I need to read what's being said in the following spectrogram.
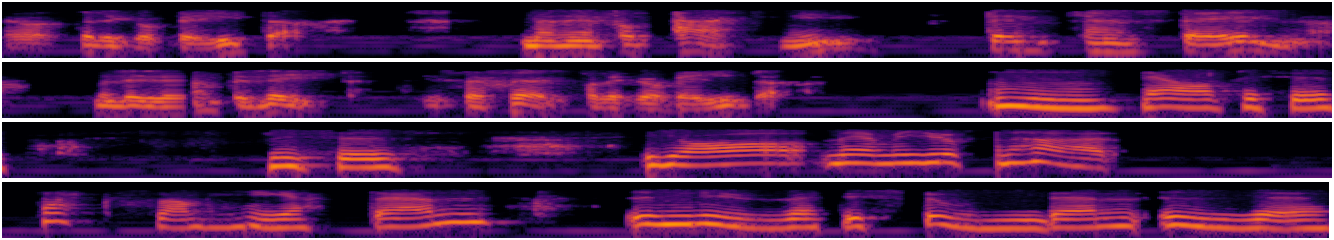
på, för det går vidare. Men en förpackning, den kan stelna, men det gör inte livet i sig själv för det går vidare. Mm, ja, precis. Precis. Ja, nej men just den här tacksamheten i nuet, i stunden, i, eh,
